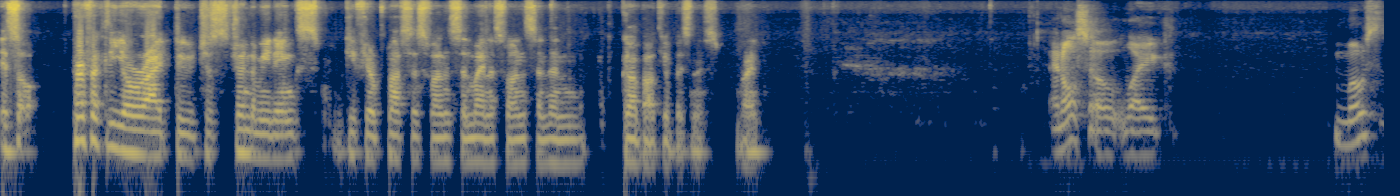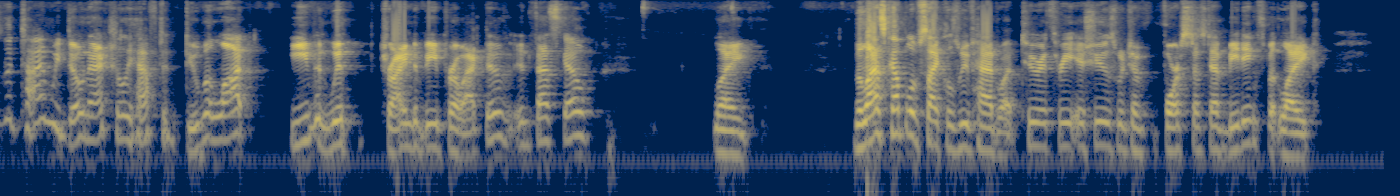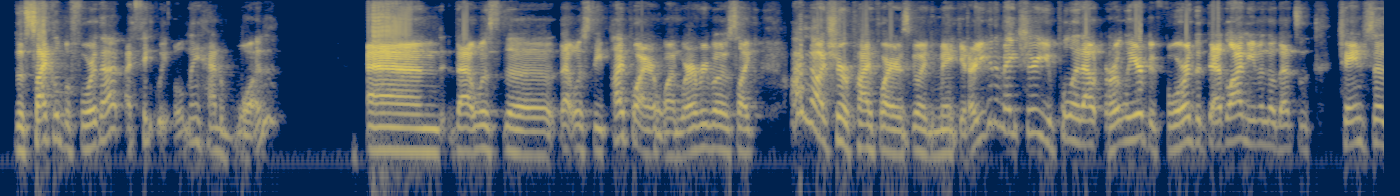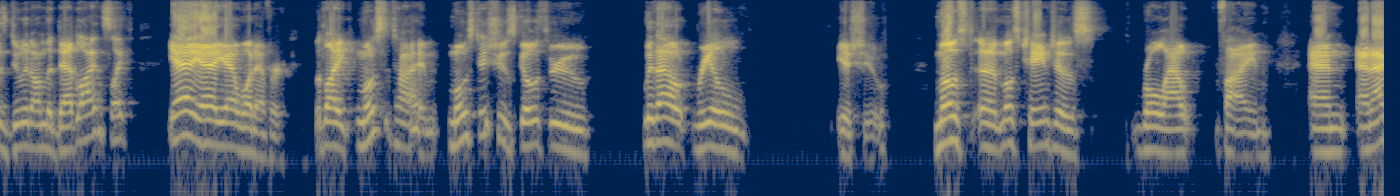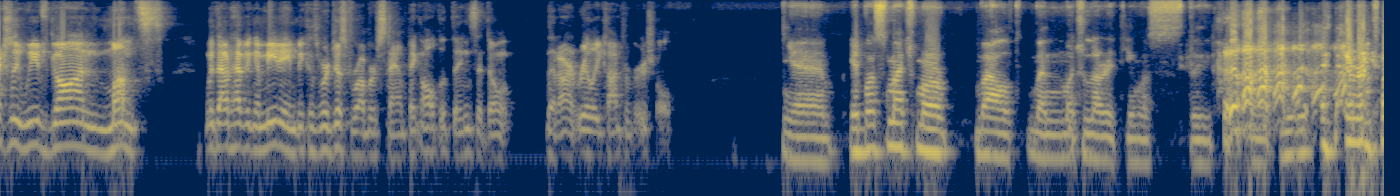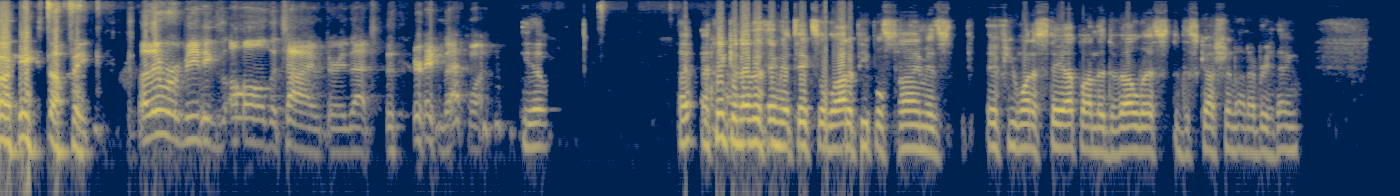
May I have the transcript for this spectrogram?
it's perfectly all right to just join the meetings, give your pluses ones and minus ones, and then go about your business, right? And also, like, most of the time, we don't actually have to do a lot, even with trying to be proactive in FESCO. Like, the last couple of cycles, we've had, what, two or three issues which have forced us to have meetings, but, like, the cycle before that, I think we only had one. And that was the that was the Pipewire one where everybody was like, I'm not sure Pipewire is going to make it. Are you going to make sure you pull it out earlier before the deadline, even though that's change says do it on the deadline? It's like, yeah, yeah, yeah, whatever. But like most of the time, most issues go through without real issue. Most uh, most changes roll out fine, and and actually we've gone months without having a meeting because we're just rubber stamping all the things that don't that aren't really controversial. Yeah, it was much more well when modularity was the uh, ever-going topic. Well, there were meetings all the time during that during that one. Yep. I, think another thing that takes a lot of people's time is if you want to stay up on the Devel list discussion on everything,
